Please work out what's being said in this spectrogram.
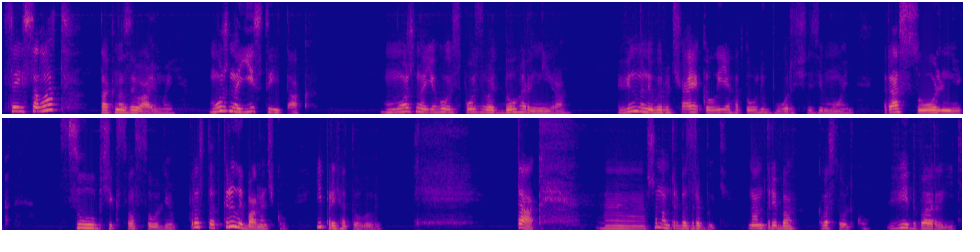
Цей салат так називаємий, можна їсти і так. Можна його використовувати до гарніра. Він мене виручає, коли я готовлю борщ зимою, розсольник, супчик з фасолью. Просто відкрили баночку і приготовили. Так, е, що нам треба зробити? Нам треба квасольку відварити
